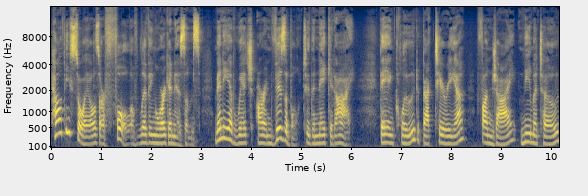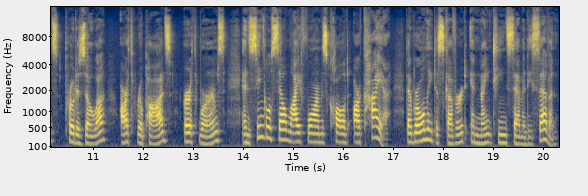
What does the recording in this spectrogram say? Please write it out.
Healthy soils are full of living organisms, many of which are invisible to the naked eye. They include bacteria, fungi, nematodes, protozoa, arthropods, earthworms, and single cell life forms called archaea that were only discovered in 1977.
